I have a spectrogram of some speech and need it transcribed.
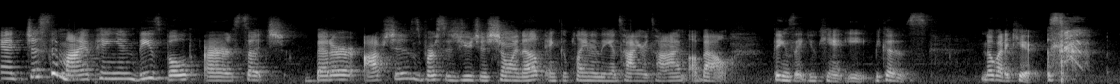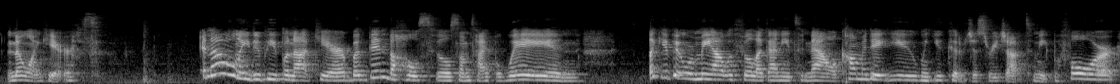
And just in my opinion these both are such better options versus you just showing up and complaining the entire time about things that you can't eat because nobody cares no one cares. And not only do people not care but then the host feels some type of way and like if it were me i would feel like i need to now accommodate you when you could have just reached out to me before.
